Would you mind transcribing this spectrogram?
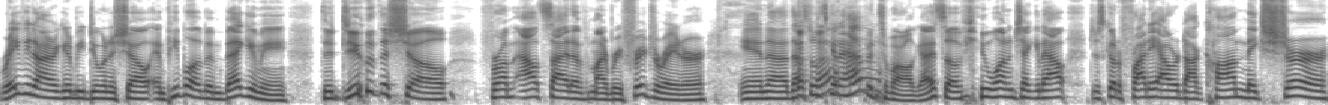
Ravy and I are going to be doing a show, and people have been begging me to do the show from outside of my refrigerator. And uh, that's what's going to happen tomorrow, guys. So if you want to check it out, just go to FridayHour.com. Make sure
